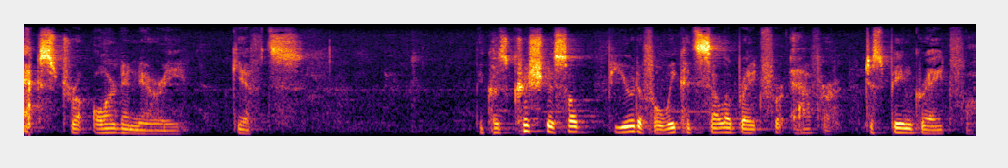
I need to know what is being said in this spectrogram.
extraordinary gifts. Because Krishna is so beautiful, we could celebrate forever just being grateful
